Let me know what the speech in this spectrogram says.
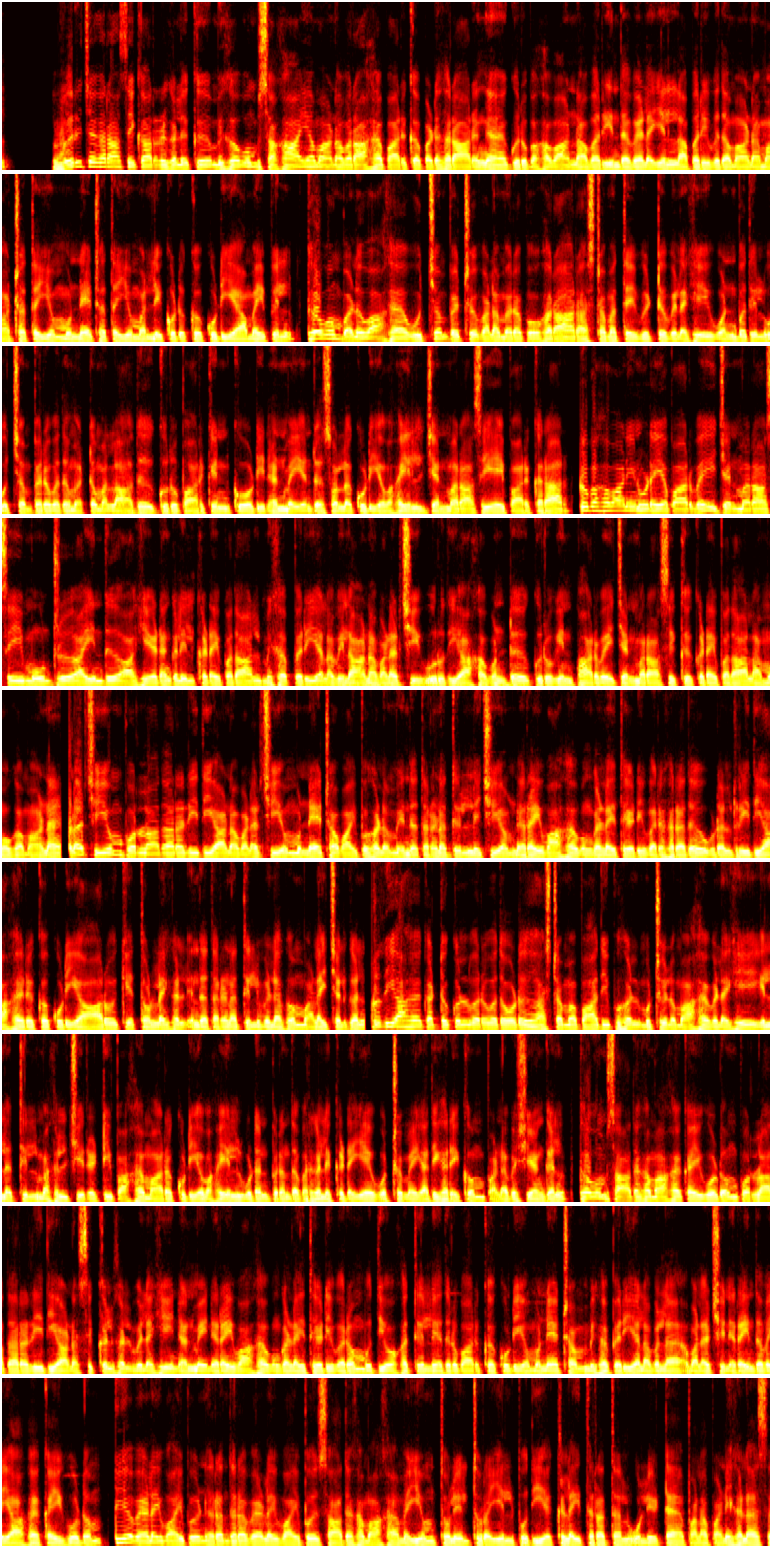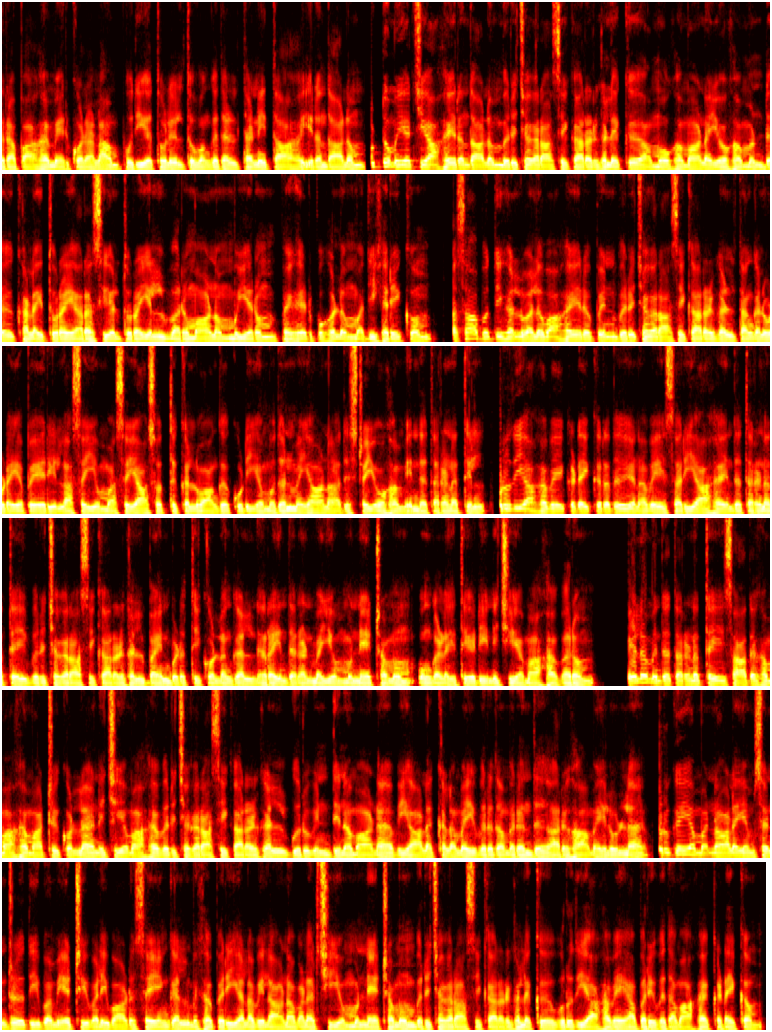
விருச்சக ராசிக்காரர்களுக்கு மிகவும் சகாயமானவராக பார்க்கப்படுகிறாருங்க. குரு பகவான் அவர் இந்த வேளையில் அபரிவிதமான மாற்றத்தையும் முன்னேற்றத்தையும் அள்ளி கொடுக்கக்கூடிய அமைப்பில் மிகவும் வலுவாக உச்சம் பெற்று வளம் போகிறார். அஷ்டமத்தை விட்டு விலகி ஒன்பதில் உச்சம் பெறுவது மட்டுமல்லாது குரு பார்க்கின் கோடி நன்மை என்று சொல்லக்கூடிய வகையில் ஜென்மராசியை பார்க்கிறார். குரு பகவானினுடைய பார்வை ஜென்மராசி மூன்று ஐந்து ஆகிய இடங்களில் கிடைப்பதால் மிக பெரிய அளவிலான வளர்ச்சி உறுதியாக உண்டு. குருவின் பார்வை ஜென்மராசிக்கு கிடைப்பதால் இருப்பதால் அமோகமான வளர்ச்சியும் பொருளாதார ரீதியான வளர்ச்சியும் முன்னேற்ற வாய்ப்புகளும் இந்த தருணத்தில் நிச்சயம் நிறைவாக உங்களை தேடி வருகிறது. உடல் ரீதியாக இருக்கக்கூடிய ஆரோக்கிய தொல்லைகள் இந்த தருணத்தில் விலகும். அலைச்சல்கள் உறுதியாக கட்டுக்குள் வருவதோடு அஷ்டம பாதிப்புகள் முற்றிலுமாக விலகி இல்லத்தில் மகிழ்ச்சி ரெட்டிப்பாக மாறக்கூடிய வகையில் உடன் பிறந்தவர்களுக்கிடையே ஒற்றுமை அதிகரிக்கும். பண விஷயங்கள் மிகவும் சாதகமாக கைகூடும். பொருளாதார ரீதியான சிக்கல்கள் விலகி நன்மை நிறைவாக உங்களை தேடி வரும். உத்தியோகத்தில் எதிர்பார்க்கக்கூடிய முன்னேற்றம் மிக பெரிய அளவில் வளர்ச்சி நிறைந்தவையாக கைகூடும். புதிய வேலைவாய்ப்பு நிரந்தர வேலைவாய்ப்பு சாதகமாக அமையும். தொழில்துறையில் புதிய கிளை திறத்தல் உள்ளிட்ட பல பணிகளை சிறப்பாக மேற்கொள்ளலாம். புதிய தொழில் துவங்குதல் தனித்தாக இருந்தாலும் கூட்டு முயற்சியாக இருந்தாலும் விருச்சக ராசிக்காரர்களுக்கு அமோகமான யோகம் உண்டு. கலைத்துறை அரசியல் துறையில் வருமானம் உயரும் பெயர் புகழும் அதிகரிக்கும். தசாபுத்திகள் வலுவாக இருப்பின் விருச்சக ராசிக்காரர்கள் தங்களுடைய பெயரில் அசையும் அசையா சொத்துக்கள் வாங்கக்கூடிய முதன்மையான அதிர்ஷ்ட யோகம் இந்த தருணத்தில். உறுதியாகவே கிடைக்கிறது. எனவே சரியாக இந்த தருணத்தை விருச்சக ராசிக்காரர்கள் பயன்படுத்திக் கொள்ளுங்கள். நிறைந்த நன்மையும் முன்னேற்றமும் உங்களை தேடி நிச்சயமாக வரும். மேலும் இந்த தருணத்தை சாதகமாக மாற்றிக்கொள்ள நிச்சயமாக விருச்சக ராசிக்காரர்கள் குருவின் தினமான வியாழக்கிழமை விரதமிருந்து அருகாமையில் உள்ள துர்கையம்மன் ஆலயம் சென்று தீபம் ஏற்றி வழிபாடு செய்யுங்கள். மிகப்பெரிய அளவிலான வளர்ச்சியும் முன்னேற்றமும் விருச்சக ராசிக்காரர்களுக்கு உறுதியாகவே அபரிவிதமாக கிடைக்கும்.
